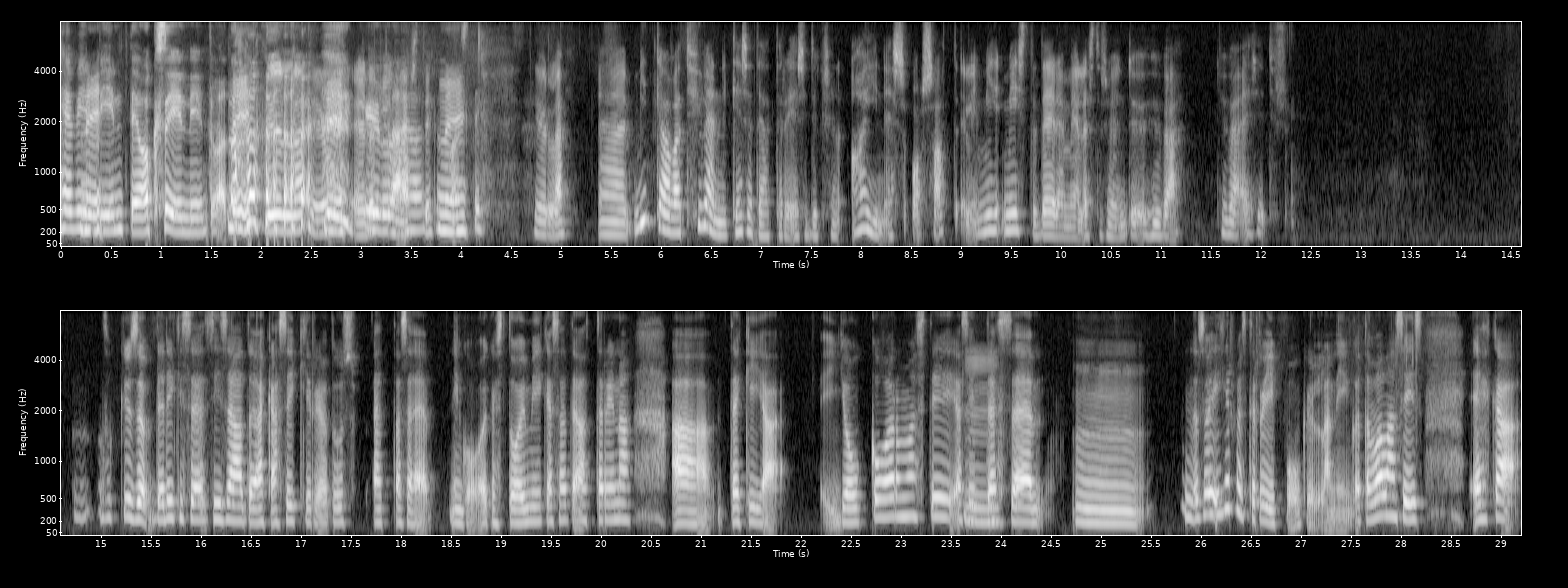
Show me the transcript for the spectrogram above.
hevimpiin niin. teoksiin, niin tuota. Kyllä, kyllä, Kyllä, ehdottomasti. ehdottomasti. Kyllä. Mitkä ovat hyvän kesäteatteriesityksen ainesosat? Eli mi- mistä teidän mielestä syntyy hyvä, hyvä esitys? Kyllä se, tietenkin se sisältö ja käsikirjoitus, että se niin oikeasti toimii kesäteatterina. Ää, tekijä joukko varmasti ja mm. sitten se, mm, no se hirveästi riippuu kyllä. Niin kuin, tavallaan siis ehkä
